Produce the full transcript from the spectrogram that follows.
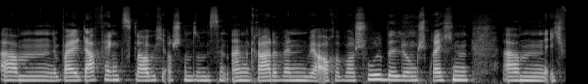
Ähm, weil da fängt es, glaube ich, auch schon so ein bisschen an, gerade wenn wir auch über Schulbildung sprechen. Ähm, ich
